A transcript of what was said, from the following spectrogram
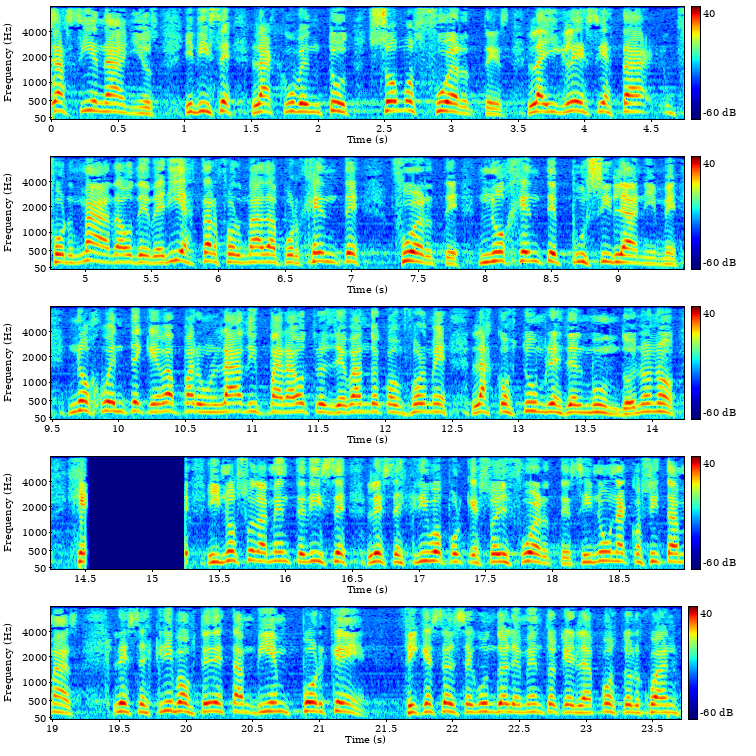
ya 100 años y dice la juventud, somos fuertes, la iglesia está formada o debería estar formada por gente fuerte, no gente pusilánime, no gente que va para un lado y para otro llevando conforme las costumbres del mundo, no, no, y no solamente dice, les escribo porque soy fuerte, sino una cosita más, les escribo a ustedes también porque, fíjese el segundo elemento que el apóstol Juan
